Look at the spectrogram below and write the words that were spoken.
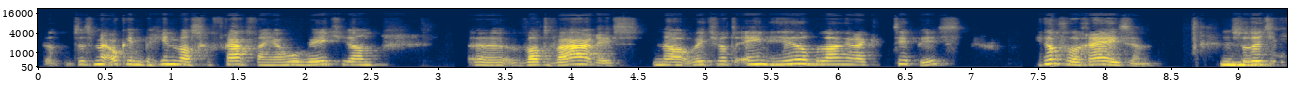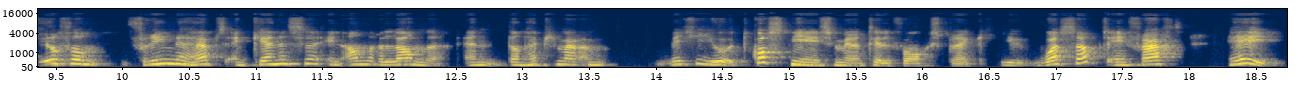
dat is mij ook in het begin wel eens gevraagd van, ja, hoe weet je dan eh, wat waar is? Nou, weet je wat één heel belangrijke tip is? Heel veel reizen. Mhm. Zodat je heel veel vrienden hebt en kennissen in andere landen. En dan heb je maar een, weet je, het kost niet eens meer een telefoongesprek. Je WhatsApp en je vraagt, hey,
